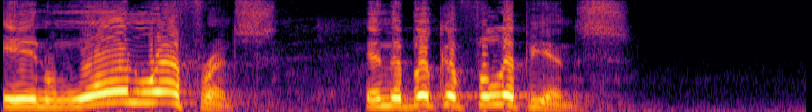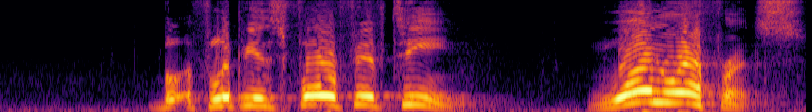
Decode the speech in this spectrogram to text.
In one reference in the book of Philippians, Philippians 4:15. One reference.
